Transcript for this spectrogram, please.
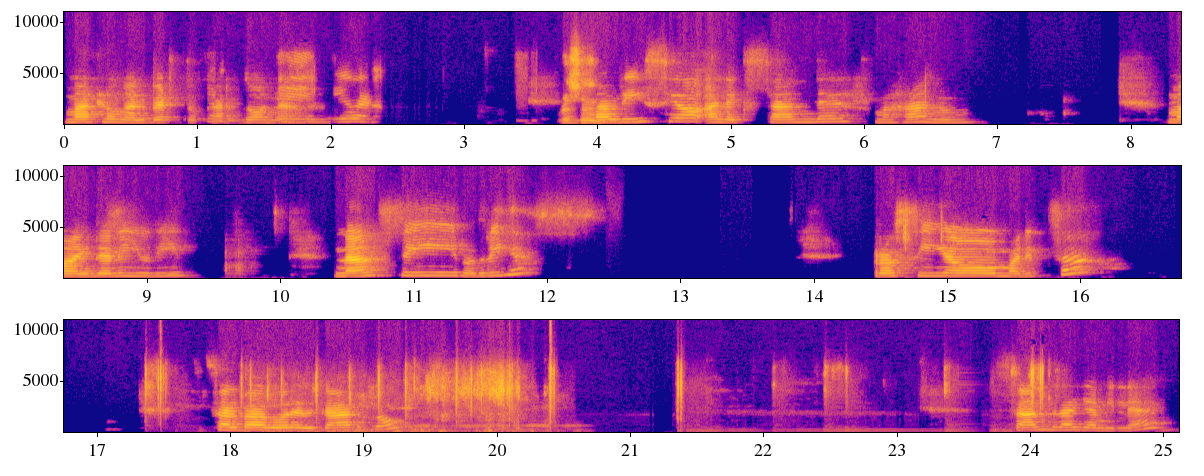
Marlon Alberto Cardona, Present. Mauricio Alexander Majano, Maideli Judith, Nancy Rodríguez, Rocío Maritza, Salvador Edgardo, Sandra Yamilet,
